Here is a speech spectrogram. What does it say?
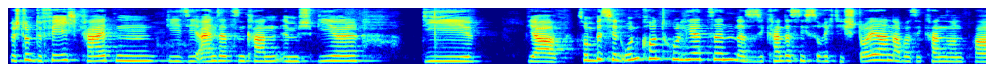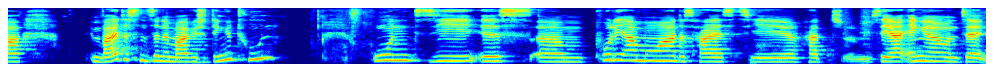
bestimmte Fähigkeiten, die sie einsetzen kann im Spiel, die ja so ein bisschen unkontrolliert sind. Also sie kann das nicht so richtig steuern, aber sie kann so ein paar im weitesten Sinne magische Dinge tun. Und sie ist ähm, polyamor, das heißt, sie hat ähm, sehr enge und sehr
